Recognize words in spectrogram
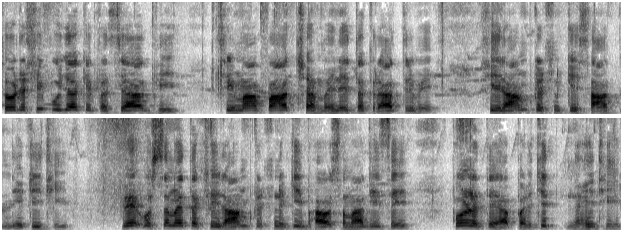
षोडशी पूजा के पश्चात भी श्री माँ पाँच छः महीने तक रात्रि में श्री रामकृष्ण के साथ लेटी थी। वे उस समय तक श्री रामकृष्ण की भाव समाधि से पूर्णतया परिचित नहीं थी।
